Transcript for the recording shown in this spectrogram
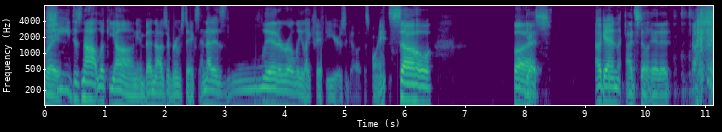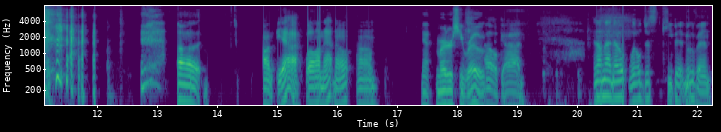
right. she does not look young in Bedknobs and Broomsticks and that is literally like 50 years ago at this point. So but yes. again i'd still hit it uh on yeah well on that note um yeah murder she wrote. oh god. And on that note we'll just keep it moving.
